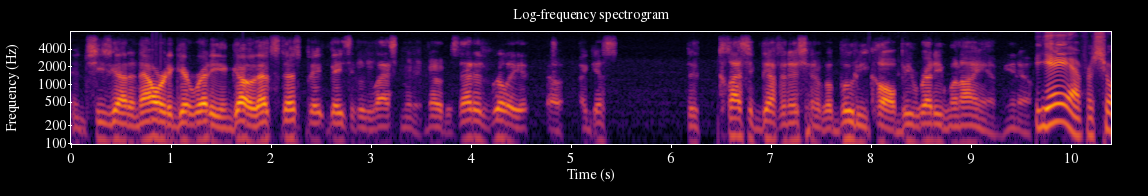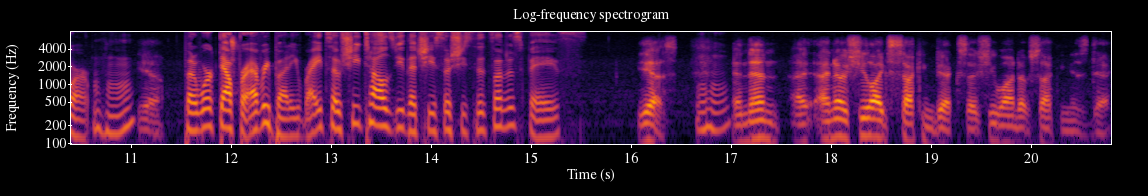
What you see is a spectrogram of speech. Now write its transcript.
and she's got an hour to get ready and go, that's, that's basically last minute notice. That is really, uh, I guess, the classic definition of a booty call be ready when I am, you know. Yeah, yeah, for sure. hmm Yeah. But it worked out for everybody, right? So she tells you that she so she sits on his face. Yes. Mm-hmm. And then I, I know she likes sucking dick, so she wound up sucking his dick.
